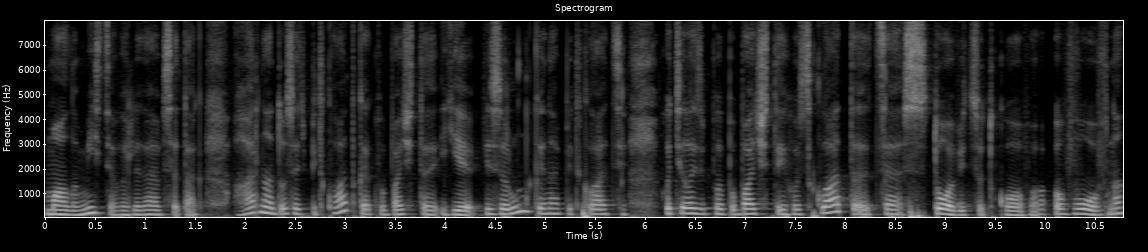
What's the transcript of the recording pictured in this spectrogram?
мало місця, виглядає все так. Гарна досить підкладка, як ви бачите, є візерунки на підкладці. Хотілося б побачити його склад. Це 100% вовна,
